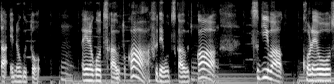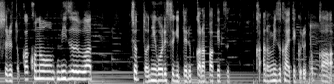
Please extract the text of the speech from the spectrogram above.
た絵の具とうん。絵の具を使うとか筆を使うとか、次はこれをするとかこの水はちょっと濁りすぎてるからバケツかあの水変えてくるとか、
